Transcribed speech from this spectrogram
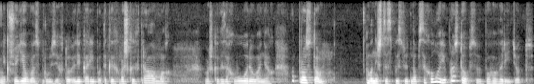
якщо є у вас друзі, хто лікарі по таких важких травмах, важких захворюваннях, от просто вони ж це списують на психологію, просто поговоріть. От,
